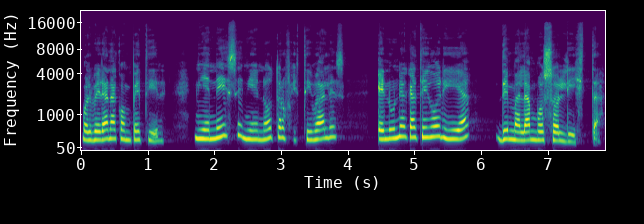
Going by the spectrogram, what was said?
volverán a competir, ni en ese ni en otros festivales, en una categoría de malambo solista.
